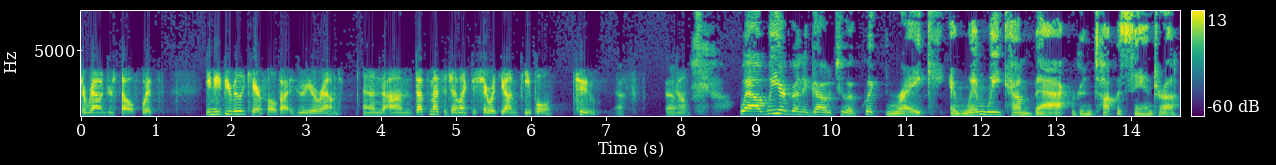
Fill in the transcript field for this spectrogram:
surround yourself with. You need to be really careful about who you're around, and um, that's a message I like to share with young people too. Yeah. yeah. You know? Well, we are going to go to a quick break, and when we come back, we're going to talk with Sandra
